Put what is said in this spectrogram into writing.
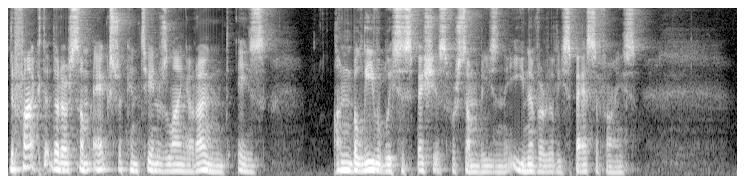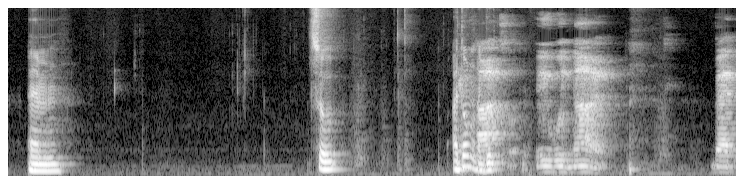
the fact that there are some extra containers lying around is unbelievably suspicious for some reason that he never really specifies. Um, so, I don't want to go. who would know? But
